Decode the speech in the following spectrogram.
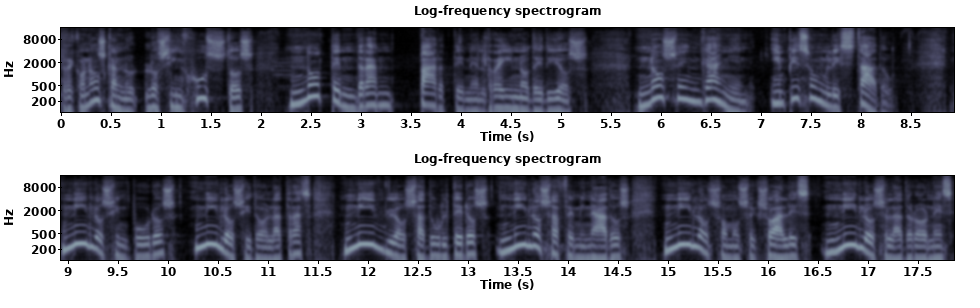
reconozcanlo, los injustos no tendrán parte en el reino de Dios. No se engañen. Empieza un listado. Ni los impuros, ni los idólatras, ni los adúlteros, ni los afeminados, ni los homosexuales, ni los ladrones,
